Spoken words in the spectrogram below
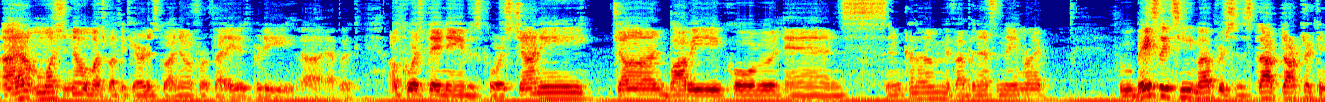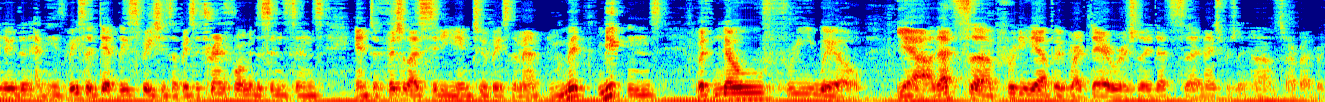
I don't much know much about the characters, but I know for a fact it is pretty uh, epic. Of course, they named, of course, Johnny, John, Bobby, Corbin, and Synchronum, if I pronounce the name right, who basically team up to stop Dr. Knudsen and his basically deadly species of basically transforming the citizens into Fisherlight City into basically mutants with no free will. Yeah, that's uh, pretty epic right there, originally. That's a uh, nice version. Oh, sorry about that.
